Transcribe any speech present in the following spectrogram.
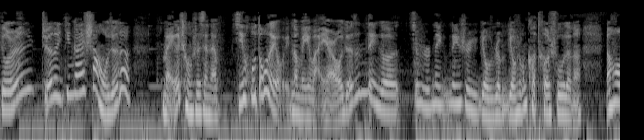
有人觉得应该上，我觉得每个城市现在几乎都得有那么一玩意儿。我觉得那个就是那那是有人有什么可特殊的呢？然后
